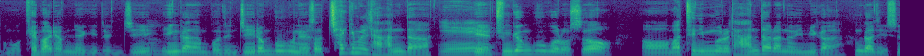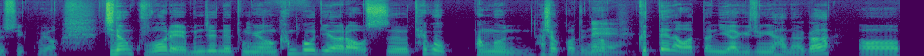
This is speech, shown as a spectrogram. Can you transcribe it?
뭐 개발 협력이든지 음. 인간 안보든지 이런 부분에서 책임을 다한다. 예. 예, 중견국으로서 어, 맡은 임무를 다 한다라는 의미가 한 가지 있을 수 있고요. 지난 9월에 문재인 대통령 음. 캄보디아, 라오스, 태국 방문하셨거든요. 네. 그때 나왔던 이야기 중에 하나가 어,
